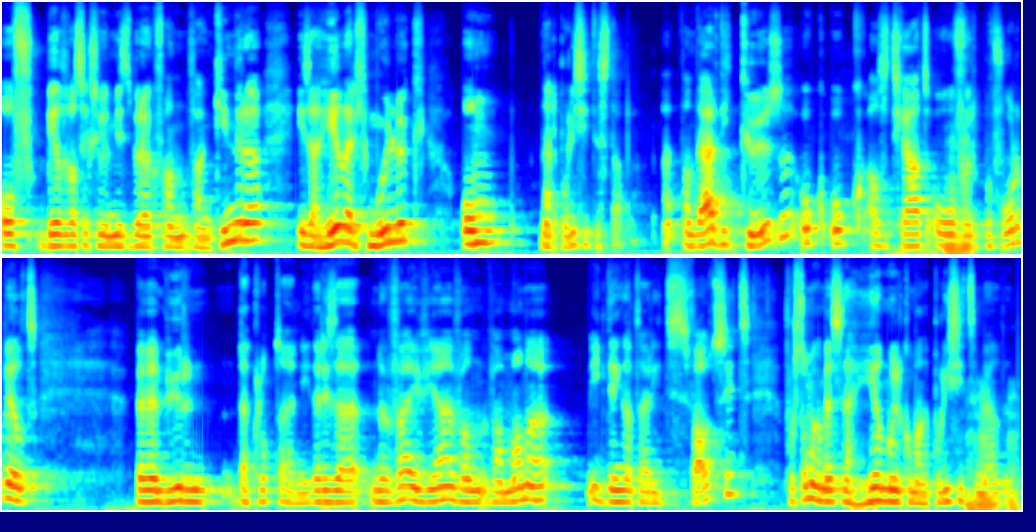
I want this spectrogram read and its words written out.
of beelden van seksueel misbruik van, van kinderen, is dat heel erg moeilijk om naar de politie te stappen. Vandaar die keuze, ook, ook als het gaat over Mhm. bijvoorbeeld bij mijn buren, dat klopt daar niet. Er is daar een va-et-vient van, van mannen. Ik denk dat daar iets fout zit. Voor sommige mensen is dat heel moeilijk om aan de politie Mhm, te melden.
